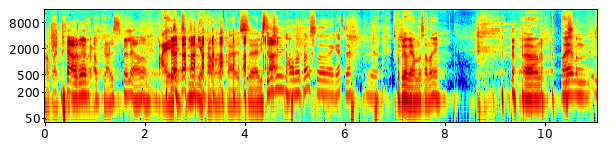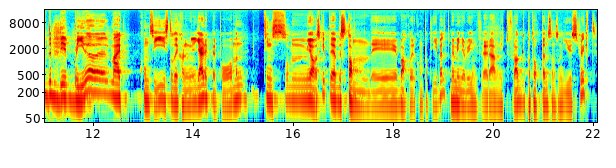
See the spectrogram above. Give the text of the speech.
Ja. Det er en applaus, føler jeg, da. Nei, ikke tvinge fram en applaus. Hvis dere ikke vil ha noe applaus, så er det greit. det. Skal prøve igjen senere. Uh, nei, men det, det blir det mer konsist, og det kan hjelpe på. Men ting som Javascript er bestandig bakoverkompatibelt, med mindre du innfører en nytt flagg på toppen, sånn som usestrict.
